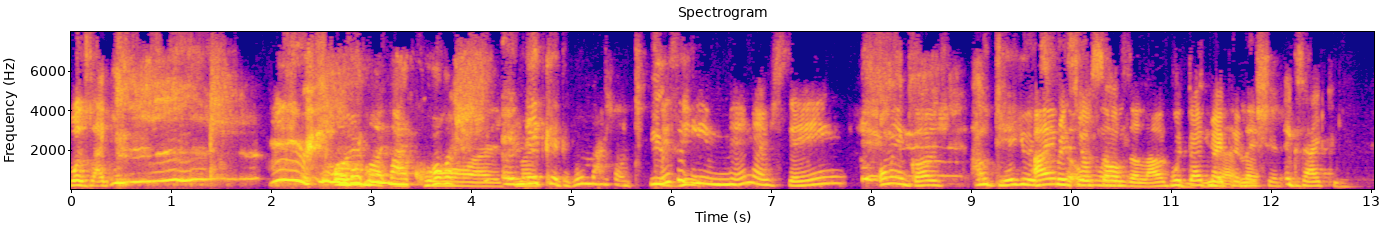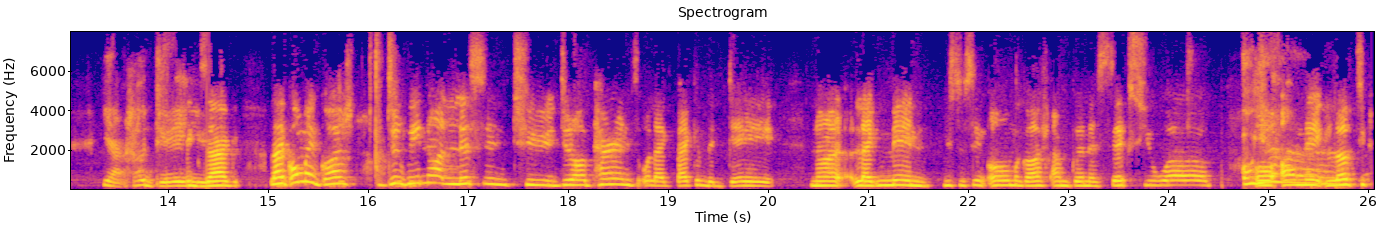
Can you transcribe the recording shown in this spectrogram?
was like, Oh, oh my gosh, gosh, a like- naked woman on TV. basically men are saying oh my gosh How dare you express only one yourself allowed without my that. Like, permission? exactly. Yeah, how dare you? Exactly. Like, oh my gosh, did we not listen to, did our parents or like back in the day, not like men used to sing, oh my gosh, I'm gonna sex you up, Oh or I'll make love to you.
